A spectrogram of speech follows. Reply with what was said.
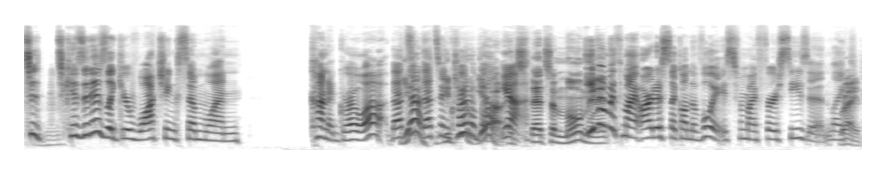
to, because it is like you're watching someone kind of grow up. That's, yeah, that's you do. incredible. Yeah, Yeah. That's a moment. Even with my artists, like on The Voice for my first season, like, right.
